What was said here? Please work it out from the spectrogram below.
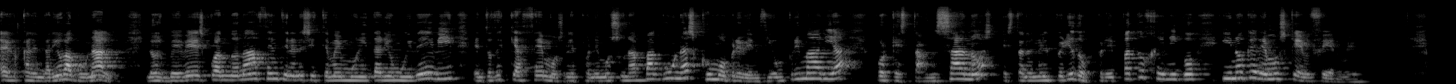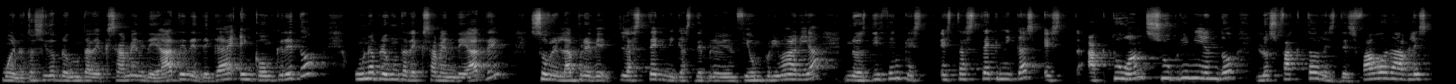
el calendario vacunal. Los bebés cuando nacen tienen el sistema inmunitario muy débil, entonces, ¿qué hacemos? Les ponemos unas vacunas como prevención primaria porque están sanos, están en el periodo prepatogénico y no queremos que enfermen. Bueno, esto ha sido pregunta de examen de ATE, de TCAE, en concreto, una pregunta de examen de ATE sobre las técnicas de prevención primaria. Nos dicen que estas técnicas actúan suprimiendo los factores desfavorables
